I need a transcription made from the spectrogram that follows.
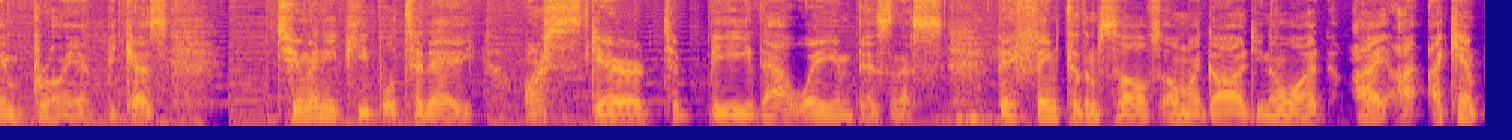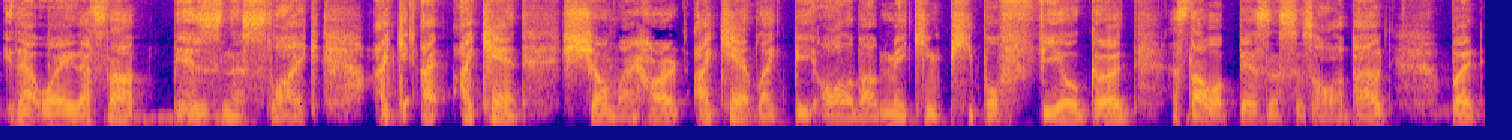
and brilliant because too many people today are scared to be that way in business. They think to themselves, oh my God, you know what? I, I, I can't be that way. That's not business like. I I, I can't show my heart. I can't like be all about making people feel good. That's not what business is all about. But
